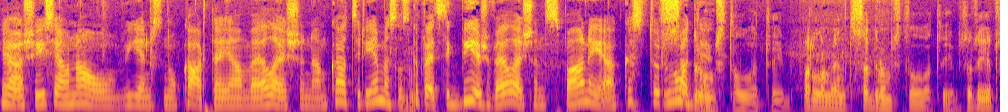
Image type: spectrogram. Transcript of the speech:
Jā, šīs jau nav vienas no kārtējām vēlēšanām. Kāds ir iemesls, kāpēc tik bieži vēlēšanas Spānijā? Kas tur notiek? Sadrumstalotība, parlamenta sadrumstalotība. Tur ir,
